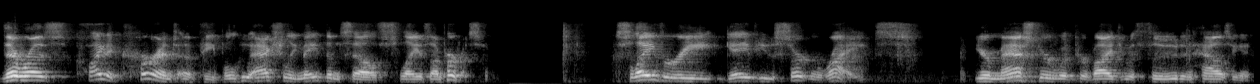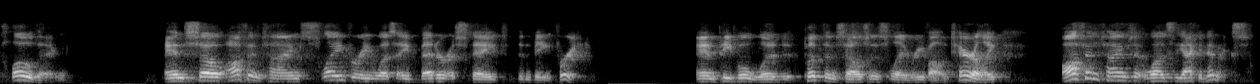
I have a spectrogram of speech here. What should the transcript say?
there was quite a current of people who actually made themselves slaves on purpose. Slavery gave you certain rights. Your master would provide you with food and housing and clothing. And so oftentimes slavery was a better estate than being free. And people would put themselves in slavery voluntarily. oftentimes it was the academics.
